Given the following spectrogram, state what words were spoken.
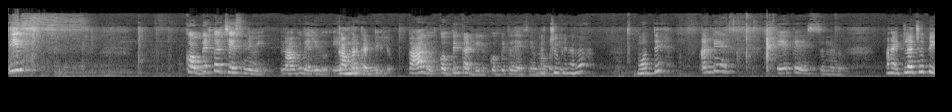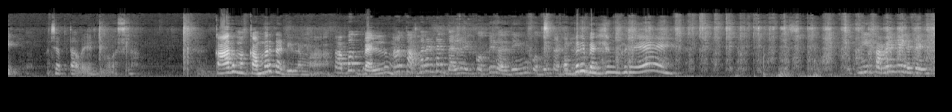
దిస్ కొబ్బరితో చేసినవి నాకు తెలీదు. కమ్మరి? కడ్డీలు. కాదు కొబ్బరి కడ్డీలు కొబ్బరితో చేసినవి. చూపినా? మోద్ది అంటే టేప్ వేస్తున్నాడు. ఇట్లా చూపి. చెప్తావా ఏంటి అసలు? కాదమ్మా కమ్మరి కడ్డీలమ్మా. బెల్లం. కమ్మర్ అంటే బెల్లం ఇది కొబ్బరి కదా దీన్ని కొబ్బరి కట్టి కొబ్బరి బెల్లం కూడా. మీరు కమెంట్ చేయండి ఫ్రెండ్స్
